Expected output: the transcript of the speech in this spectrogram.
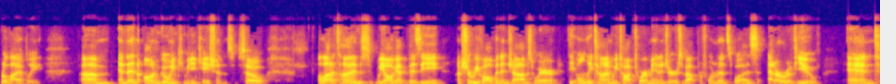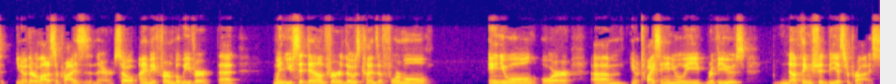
reliably. Um, and then ongoing communications. So a lot of times we all get busy I'm sure we've all been in jobs where the only time we talked to our managers about performance was at our review. And, you know, there are a lot of surprises in there. So I'm a firm believer that when you sit down for those kinds of formal annual or, um, you know, twice annually reviews, nothing should be a surprise,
